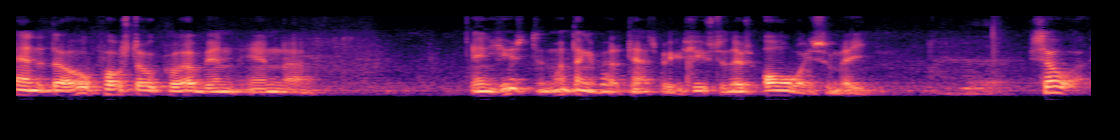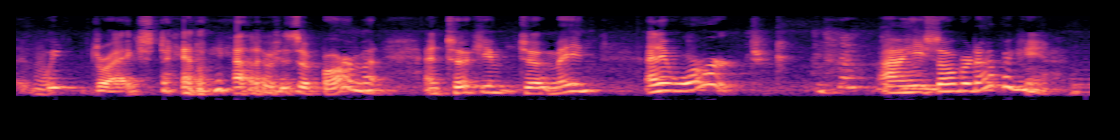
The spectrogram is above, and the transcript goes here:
And the old Post Oak Club in in uh, in Houston. One thing about a town big as Houston, there's always a meeting. So we dragged Stanley out of his apartment and took him to a meeting and it worked. I mean, he sobered up again.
